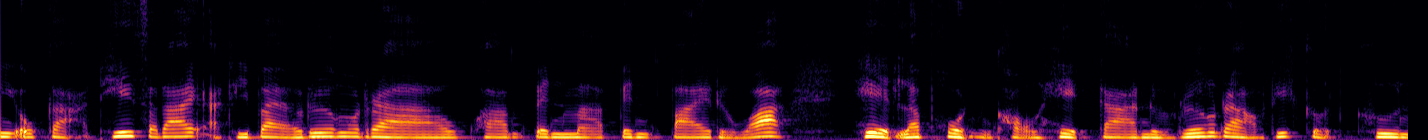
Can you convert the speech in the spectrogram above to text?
มีโอกาสที่จะได้อธิบายเรื่องราว ความเป็นมาเป็นไปหรือว่าเหตุและผลของเหตุการณ์หรือเรื่องราวที่เกิดขึ้น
